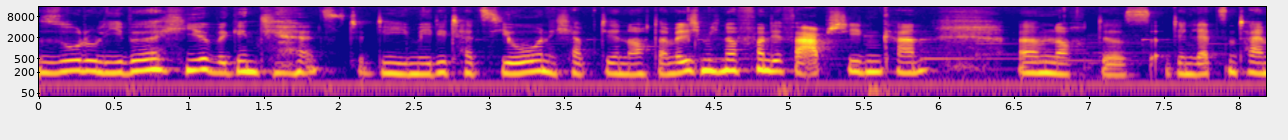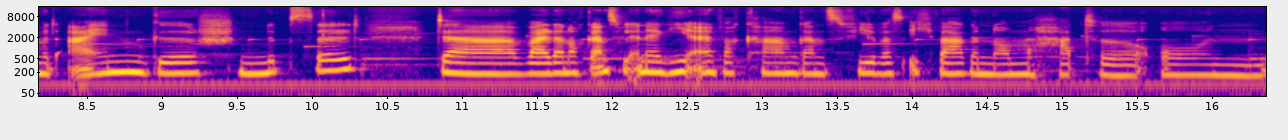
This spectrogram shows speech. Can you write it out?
So, du Liebe, hier beginnt jetzt die Meditation. Ich habe dir noch, damit ich mich noch von dir verabschieden kann, ähm, noch das, den letzten Teil mit eingeschnipselt, da, weil da noch ganz viel Energie einfach kam, ganz viel, was ich wahrgenommen hatte. Und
